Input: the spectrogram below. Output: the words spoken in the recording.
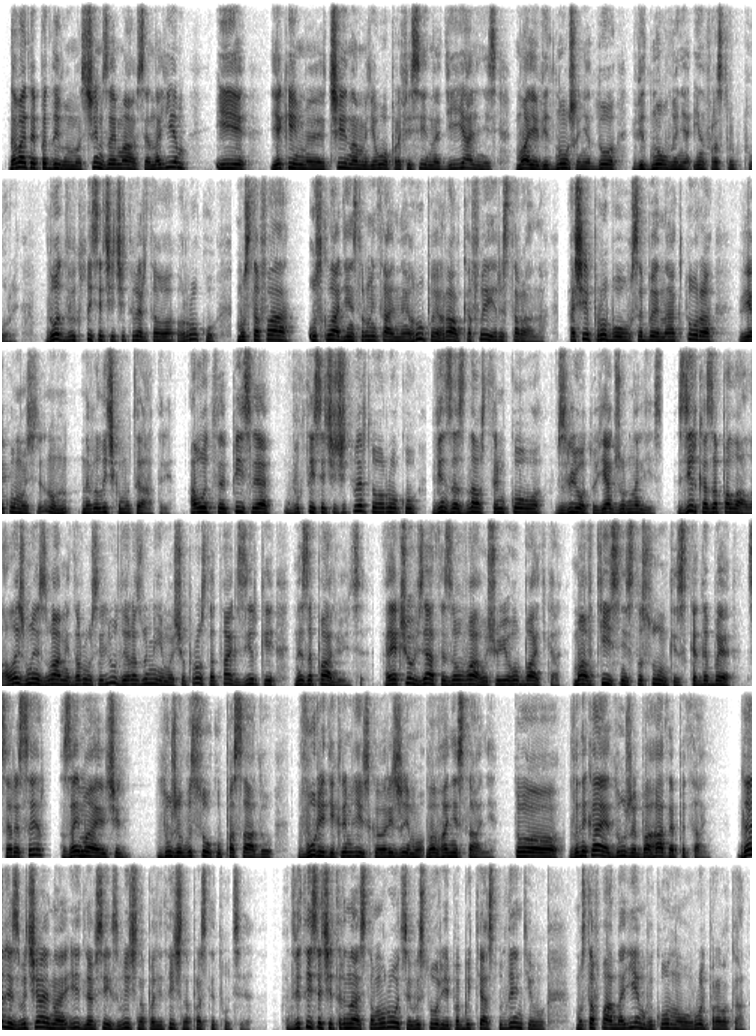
Давайте подивимось, чим займався Наєм і яким е, чином його професійна діяльність має відношення до відновлення інфраструктури. До 2004 року Мустафа у складі інструментальної групи грав в кафе і ресторанах, а ще пробував себе на актора в якомусь ну, невеличкому театрі. А от е, після 2004 року він зазнав стрімкого взльоту як журналіст. Зірка запалала, але ж ми з вами, дорослі люди, розуміємо, що просто так зірки не запалюються. А якщо взяти за увагу, що його батька мав тісні стосунки з КДБ СРСР, займаючи дуже високу посаду в уряді кремлівського режиму в Афганістані, то виникає дуже багато питань. Далі, звичайно, і для всіх звична політична проституція. У 2013 році в історії побиття студентів Мустафа Наєм виконував роль провокатора.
